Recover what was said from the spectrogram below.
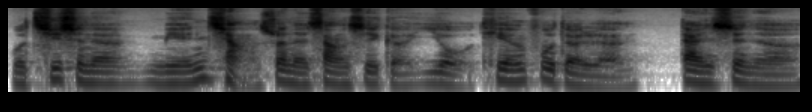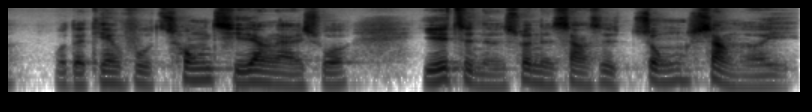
我其实呢，勉强算得上是一个有天赋的人，但是呢。我的天赋充其量来说，也只能算得上是中上而已。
